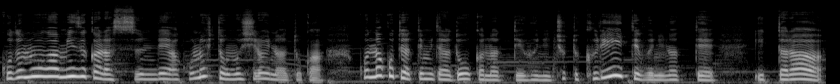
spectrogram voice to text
子供が自ら進んであこの人面白いなとかこんなことやってみたらどうかなっていう風にちょっとクリエイティブになっていったら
